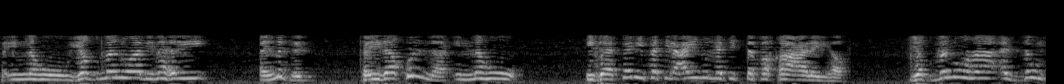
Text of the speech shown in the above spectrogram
فإنه يضمنها بمهر المثل. فإذا قلنا إنه إذا تلفت العين التي اتفقا عليها يضمنها الزوج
